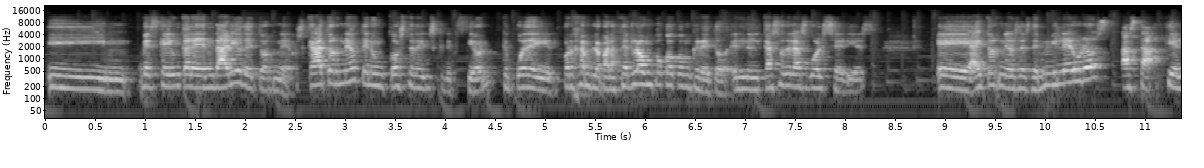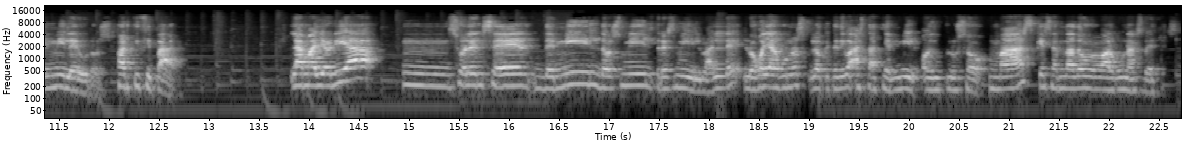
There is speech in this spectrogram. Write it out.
y ves que hay un calendario de torneos. Cada torneo tiene un coste de inscripción que puede ir, por ejemplo, para hacerlo un poco concreto, en el caso de las World Series, eh, hay torneos desde 1.000 euros hasta 100.000 euros participar. La mayoría mm, suelen ser de 1.000, 2.000, 3.000, ¿vale? Luego hay algunos, lo que te digo, hasta 100.000 o incluso más que se han dado algunas veces.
